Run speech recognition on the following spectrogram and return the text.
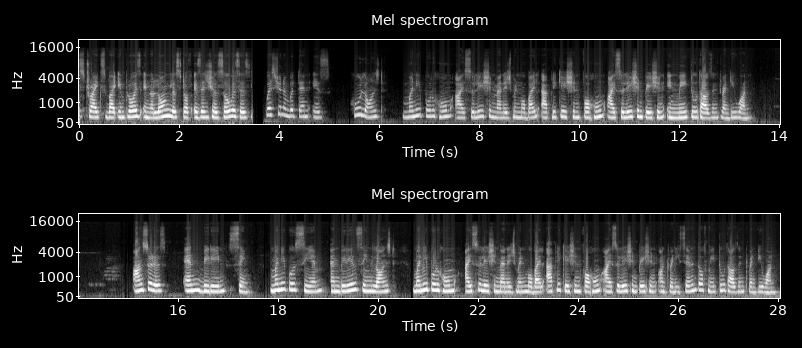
strikes by employees in a long list of essential services. Question number 10 is Who launched Manipur Home Isolation Management mobile application for home isolation patient in May 2021? Answer is N. Biren Singh. Manipur CM N. Biren Singh launched Manipur Home Isolation Management mobile application for home isolation patient on 27th of May 2021.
